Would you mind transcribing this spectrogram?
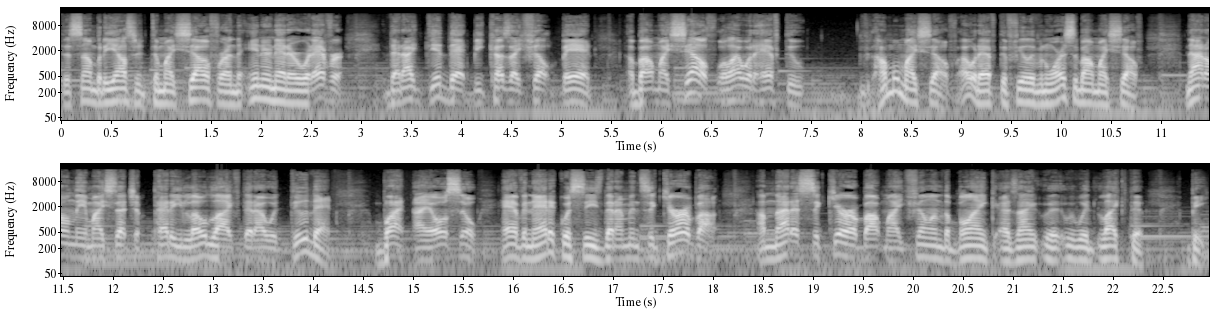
to somebody else or to myself or on the internet or whatever, that I did that because I felt bad about myself, well, I would have to humble myself. I would have to feel even worse about myself. Not only am I such a petty lowlife that I would do that, but I also have inadequacies that I'm insecure about. I'm not as secure about my fill in the blank as I would like to be.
